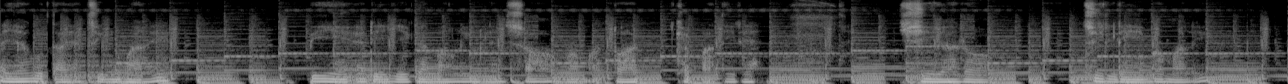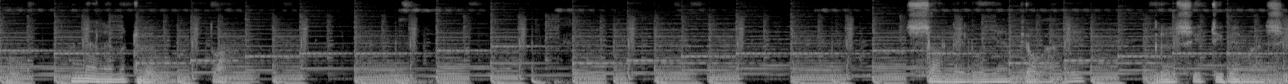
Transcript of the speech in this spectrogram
အရန်ကိုတာယာကြည့်နေပါတယ်ပြီးရင်အဲ့ဒီရေကန်မောင်လေးကိုလည်းရှောင်းမှမှတွားခက်ပါသေးတယ်ရှီရတော့ကြည်လင်ပါမှလေဟိုနဲ့လည်းမထွက်ဘူးတွား ရှောက်လေလို့ရမ်းပြောပါလေလူရှိဒီဘက်မှာရှိ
